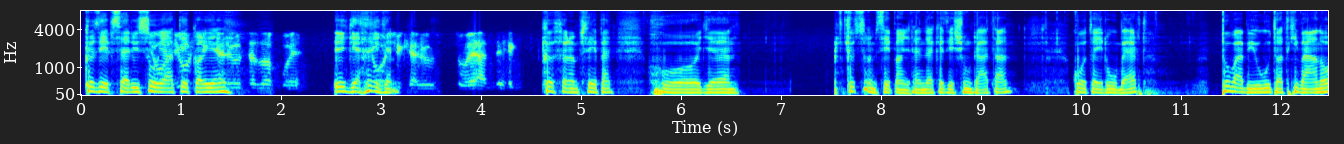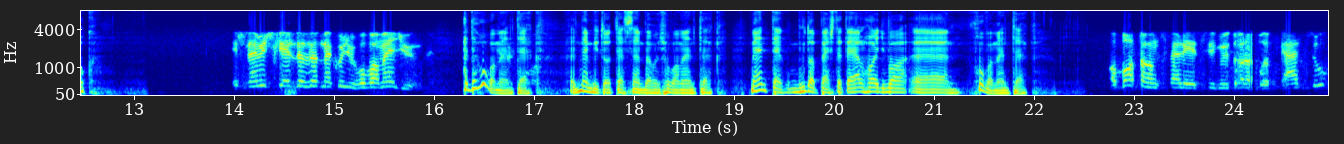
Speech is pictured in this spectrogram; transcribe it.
középszerű szójátékkal Jól élni. ez a poén. Igen, Jól igen. sikerült szójáték. Köszönöm szépen, hogy köszönöm szépen, hogy rendelkezésünkre álltál. Koltai Róbert, további jó utat kívánok. És nem is kérdezed meg, hogy hova megyünk? Hát de hova mentek? Hát nem jutott eszembe, hogy hova mentek. Mentek Budapestet elhagyva, eh, hova mentek? A Batang felé című darabot játszuk.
